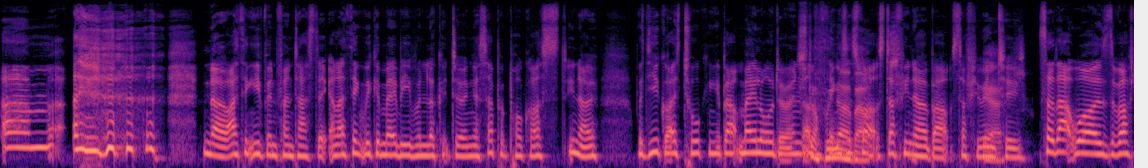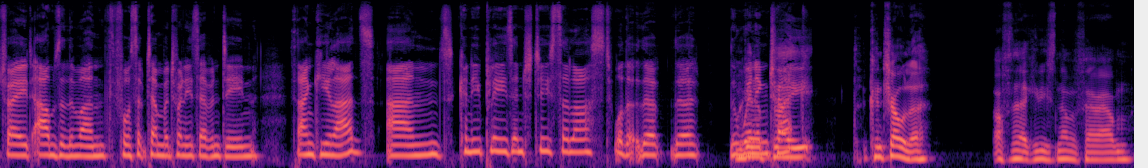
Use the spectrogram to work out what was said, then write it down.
Um, no, I think you've been fantastic, and I think we could maybe even look at doing a separate podcast. You know, with you guys talking about mail order and Stuff other things know as well, stuff you know about, stuff you're Yeah. into. So that was the Rough Trade albums of the month for September 2017. Thank you, lads. And can you please introduce the last, well, the the the, the We're winning play track? Controller off the Hercules and Love Affair album.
